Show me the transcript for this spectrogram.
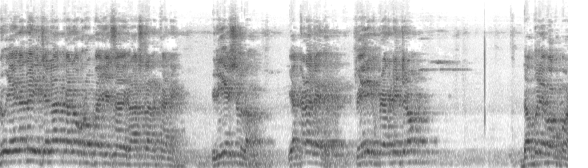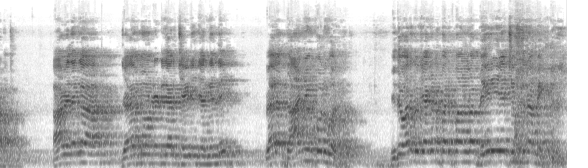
నువ్వు ఏదైనా ఈ జిల్లాకు కానీ ఒక రూపాయి చేసావు ఈ రాష్ట్రానికి కానీ. ఇరిగేషన్లో ఎక్కడా లేదు. పేరుకి ప్రకటించడం డబ్బులు ఇవ్వకపోవడం. ఆ విధంగా జగన్మోహన్ రెడ్డి గారు చేయడం జరిగింది. వేళ ధాన్యం కొనుగోలు. ఇదివరకు జగన్ పరిపాలనలో బేరీ చెప్తున్నా మీకు.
